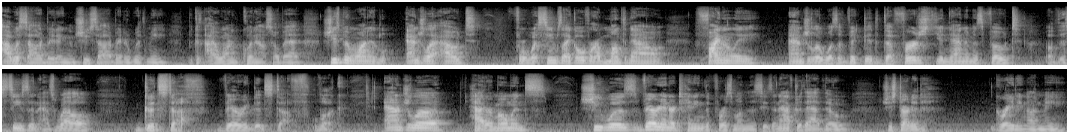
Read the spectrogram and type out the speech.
I was celebrating and she celebrated with me because I wanted Quinn out so bad. She's been wanting Angela out for what seems like over a month now. Finally, Angela was evicted, the first unanimous vote of the season as well. Good stuff. Very good stuff. Look, Angela had her moments. She was very entertaining the first month of the season. After that, though, she started grating on me.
